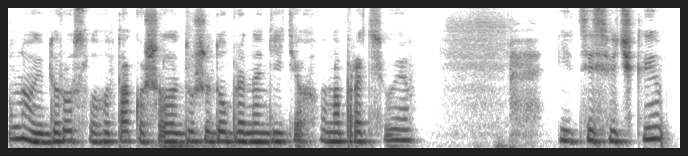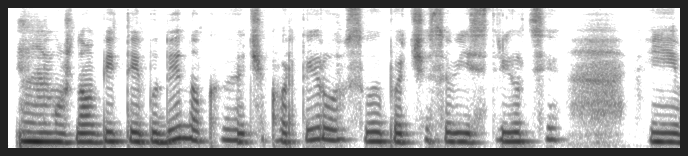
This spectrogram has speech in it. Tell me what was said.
Ну і дорослого також, але дуже добре на дітях вона працює. І ці свічки можна обійти будинок е, чи квартиру свою по часовій стрілці і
